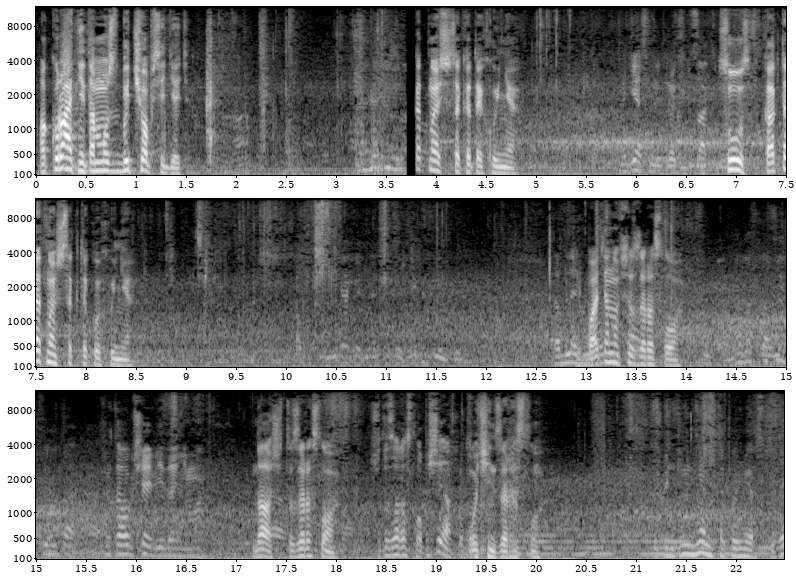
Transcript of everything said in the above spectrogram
Аккуратней, там может быть чоп сидеть. Как относишься к этой хуйне? Сус, как ты относишься к такой хуйне? Ебать, оно все заросло. Это вообще вида нема. Да, что-то заросло. Что-то заросло. Пошли нахуй. Очень заросло. Контингент такой мерзкий, да?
